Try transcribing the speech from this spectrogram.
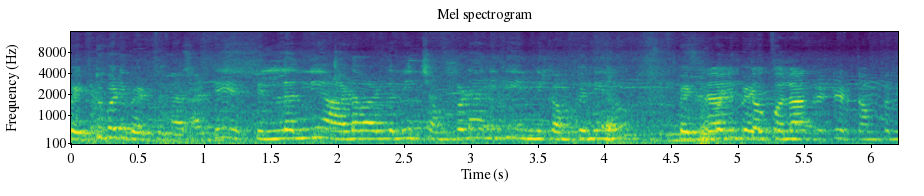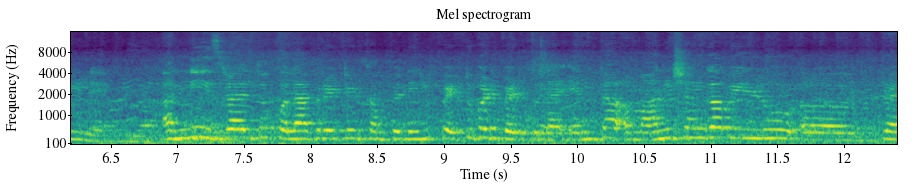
పెట్టుబడి పెడుతున్నారు. అంటే పిల్లల్ని ఆడవాళ్ళని చంపడానికి ఇన్ని కంపెనీలు పెట్టుబడి కొలాబరేటెడ్ కంపెనీలే అన్ని ఇజ్రాయెల్తో కొలాబరేటెడ్ కంపెనీలు పెట్టుబడి పెడుతున్నాయి. ఎంత అమానుషంగా వీళ్ళు ప్ర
